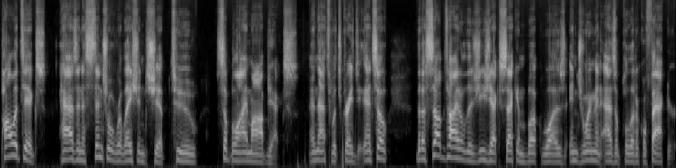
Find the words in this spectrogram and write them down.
politics has an essential relationship to sublime objects. And that's what's crazy. And so the subtitle of Zizek's second book was Enjoyment as a Political Factor.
